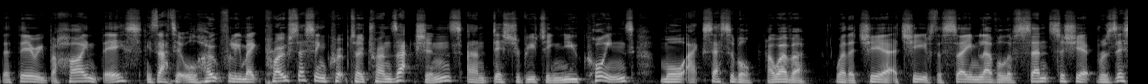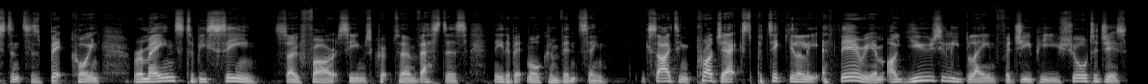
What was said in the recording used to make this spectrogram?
The theory behind this is that it will hopefully make processing crypto transactions and distributing new coins more accessible. However, whether Chia achieves the same level of censorship resistance as Bitcoin remains to be seen. So far, it seems crypto investors need a bit more convincing. Exciting projects, particularly Ethereum, are usually blamed for GPU shortages,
